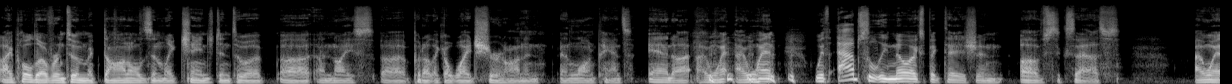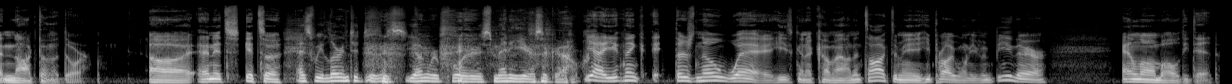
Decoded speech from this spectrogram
I pulled over into a McDonald's and like changed into a uh, a nice, uh, put out like a white shirt on and, and long pants. And uh, I went I went with absolutely no expectation of success. I went and knocked on the door. Uh, and it's it's a as we learned to do as young reporters many years ago. Yeah, you think eh, there's no way he's going to come out and talk to me. He probably won't even be there. And lo and behold, he did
